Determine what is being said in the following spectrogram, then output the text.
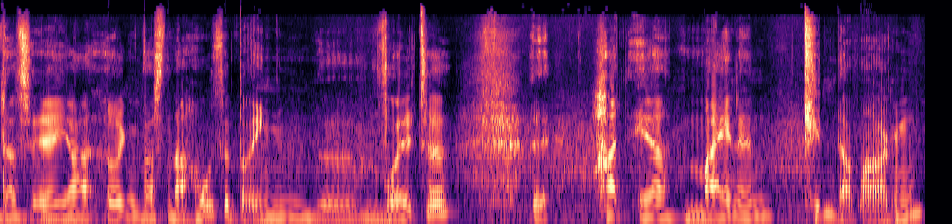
dass er ja irgendwas nach Hause bringen äh, wollte, äh, hat er meinen Kinderwagen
